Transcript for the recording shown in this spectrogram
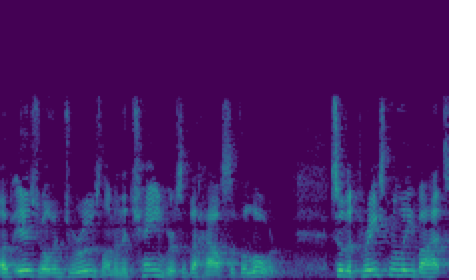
of Israel in Jerusalem, and the chambers of the house of the Lord. So the priests and the Levites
